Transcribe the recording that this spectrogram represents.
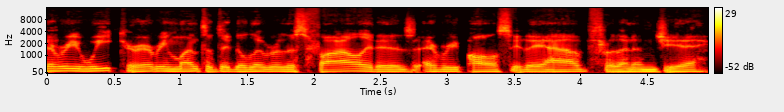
every week or every month that they deliver this file, it is every policy they have for that MGA.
